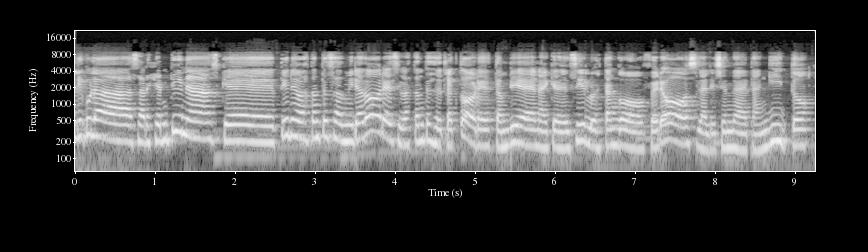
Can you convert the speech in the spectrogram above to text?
Películas argentinas que tiene bastantes admiradores y bastantes detractores también, hay que decirlo, es Tango Feroz, la leyenda de Tanguito,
